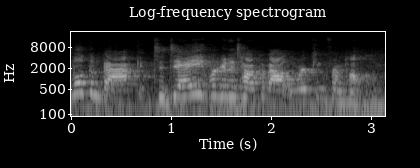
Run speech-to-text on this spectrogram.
welcome back. Today we're gonna talk about working from home.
